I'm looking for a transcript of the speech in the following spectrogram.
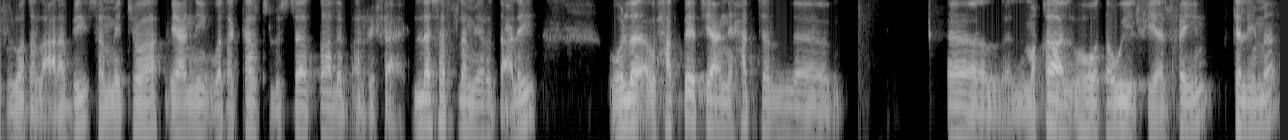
في الوطن العربي سميتها يعني وذكرت الأستاذ طالب الرفاعي. للأسف لم يرد علي ولا وحطيت يعني حتى آه، المقال وهو طويل فيه 2000 كلمة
